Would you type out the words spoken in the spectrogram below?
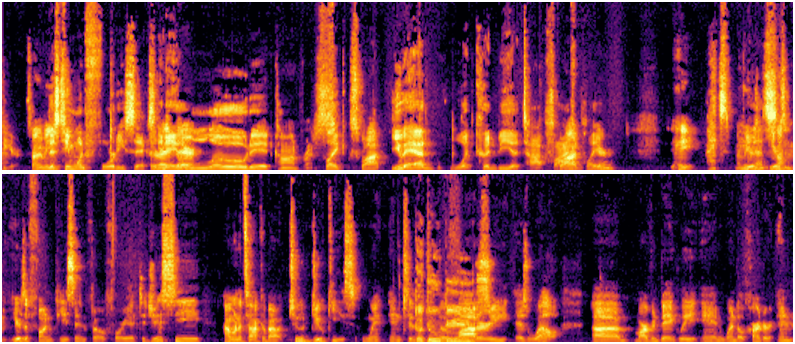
Yeah. a year. I mean. this team won 46 They're in right a there. loaded conference. Like squad. you add what could be a top five Squad. player. Hey, That's I mean here's, that's here's, something. here's a fun piece of info for you. Did you see? I want to talk about two Dookies went into the, The the lottery as well. Um, Marvin Bagley and Wendell Carter. And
